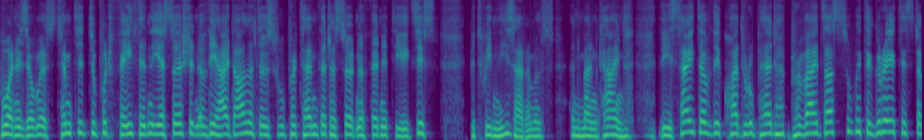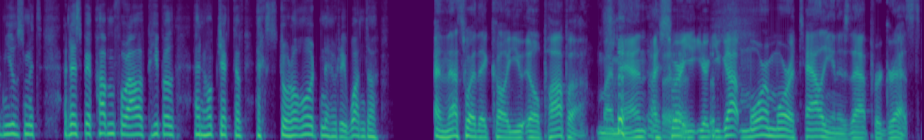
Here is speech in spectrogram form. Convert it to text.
One is almost tempted to put faith in the assertion of the idolaters who pretend that a certain affinity exists between these animals and mankind. The sight of the quadruped provides us with the greatest amusement and has become for our people an object of extraordinary wonder. And that's why they call you Il Papa, my man. I swear, you you got more and more Italian as that progressed.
